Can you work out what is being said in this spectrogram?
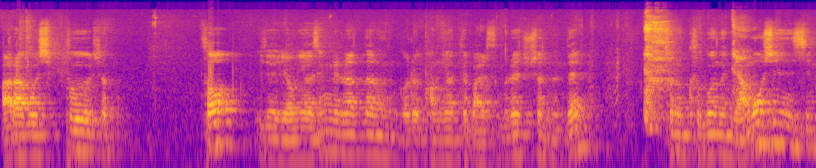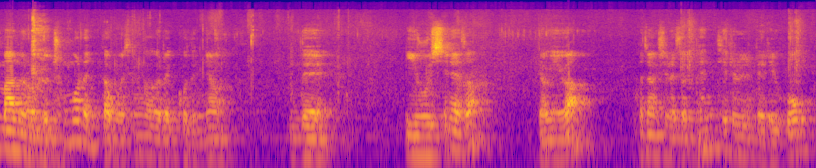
말하고 싶으셔서 이제 영희가 생리를 한다는 거를 광희한테 말씀을 해주셨는데 저는 그거는 양호신 씬만으로도 충분했다고 생각을 했거든요. 근데 이후 씬에서 영희가 화장실에서 팬티를 내리고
